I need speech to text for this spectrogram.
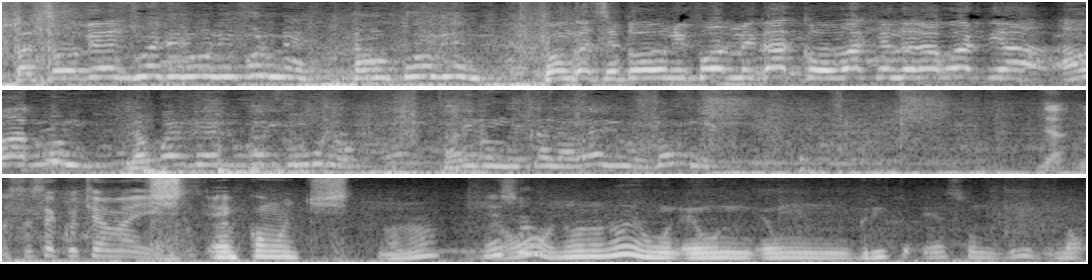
¿Están todos bien? Suelten el uniforme. Estamos todos bien. Pónganse todo uniforme, casco, bajen de la guardia, abajo. La guardia del lugar seguro. Ahí donde está la radio, pase. Ya, no sé si escuchan ahí. Es como un ch, ¿o no? ¿Eso? No, no, no, no, es un, es un, es un grito, es un grito, no,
